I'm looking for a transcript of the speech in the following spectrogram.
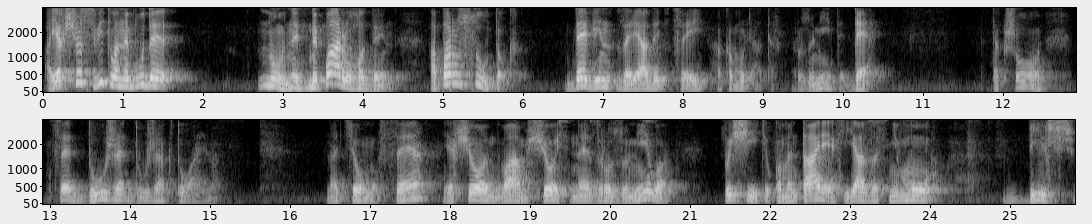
А якщо світла не буде ну, не, не пару годин, а пару суток, де він зарядить цей акумулятор. Розумієте? Де? Так що це дуже-дуже актуально. На цьому все. Якщо вам щось не зрозуміло, пишіть у коментарях, я засніму більш,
